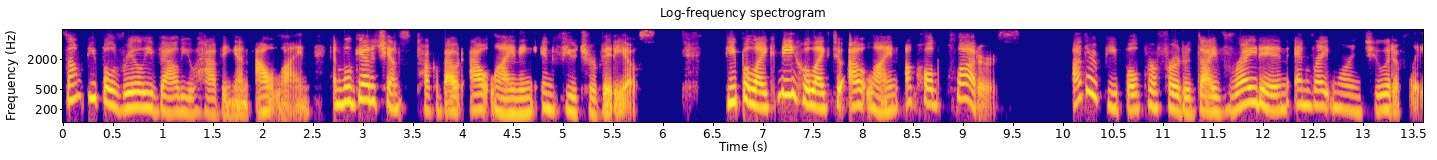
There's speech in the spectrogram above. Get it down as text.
Some people really value having an outline, and we'll get a chance to talk about outlining in future videos. People like me who like to outline are called plotters. Other people prefer to dive right in and write more intuitively.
